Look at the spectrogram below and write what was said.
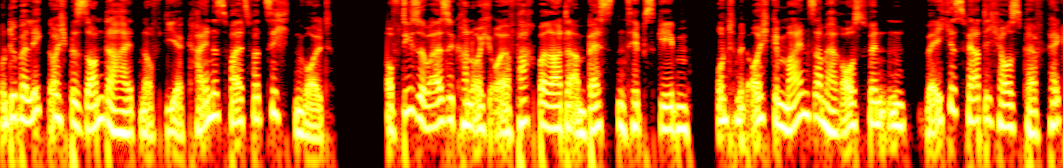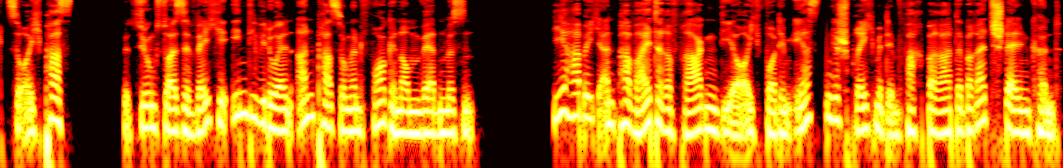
und überlegt euch Besonderheiten, auf die ihr keinesfalls verzichten wollt. Auf diese Weise kann euch euer Fachberater am besten Tipps geben und mit euch gemeinsam herausfinden, welches Fertighaus perfekt zu euch passt, beziehungsweise welche individuellen Anpassungen vorgenommen werden müssen. Hier habe ich ein paar weitere Fragen, die ihr euch vor dem ersten Gespräch mit dem Fachberater bereits stellen könnt.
